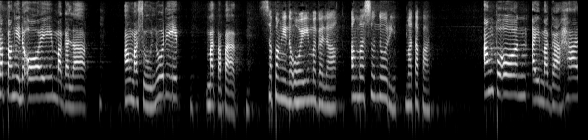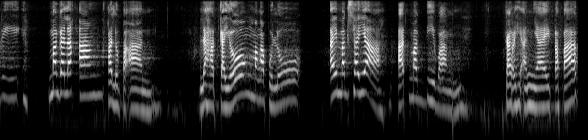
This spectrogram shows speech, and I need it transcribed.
Sa Panginooy magalak, ang masunurit, matapat. Sa Panginooy magalak, ang masunurit, matapat. Ang poon ay magahari, magalak ang kalupaan. Lahat kayong mga pulo ay magsaya at magdiwang. Karihan niya'y tapat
